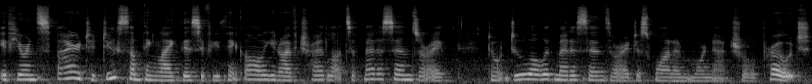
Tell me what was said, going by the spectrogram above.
if you're inspired to do something like this, if you think, oh, you know, I've tried lots of medicines, or I don't do well with medicines, or I just want a more natural approach,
